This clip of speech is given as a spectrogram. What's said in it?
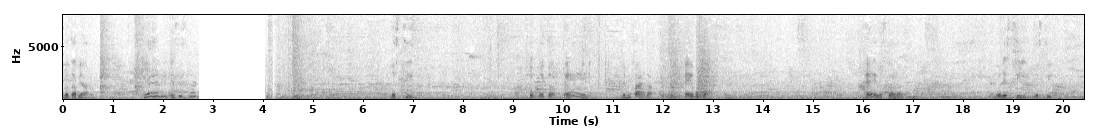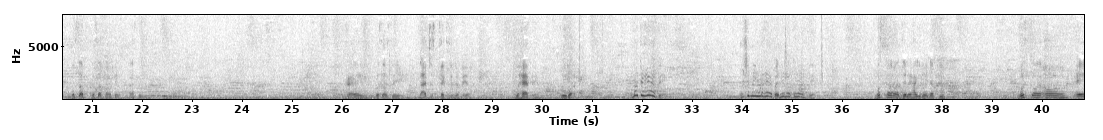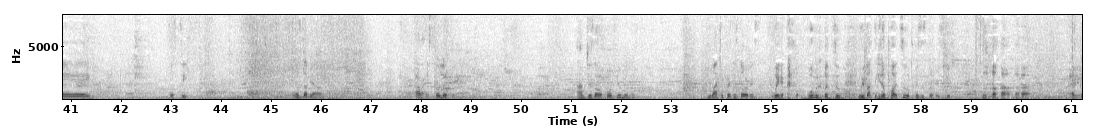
What's up, y'all? Can y'all hear me? Is this work? What's tea? what's up? Dang. Let me find out. Hey, what's up? Hey, what's going on? What is tea? What's tea? What's up? What's up, Dante? I see you. Hey, what's up, Z? Not just texting a bit. What happened? With what? Nothing happened. What you mean what happened? Ain't nothing happened. What's going on, Dylan? How you doing, nephew? What's going on? Hey. What's tea? What's up, y'all? All right, so listen. I'm just on for a few minutes. You watch watching prison stories? We what we gonna do? We about to get a part two of prison stories, bitch. That's.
